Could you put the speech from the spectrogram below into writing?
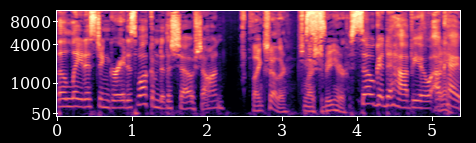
the latest and greatest. Welcome to the show, Shaun. Thanks, Heather. It's nice to be here. So good to have you. Okay,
